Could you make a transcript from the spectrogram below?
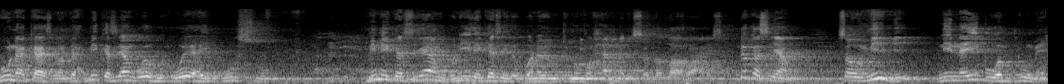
huna kazi. Mwambie mimi kazi yangu wewe wewe haikuhusu. Mimi kazi yangu ni ile kazi iliyokuwa nayo mtume Muhammad sallallahu alaihi wasallam. Ndio kazi yangu sababu so, mimi ni naibu wa mtume.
